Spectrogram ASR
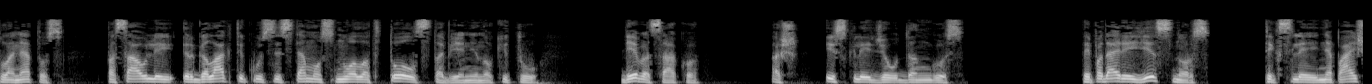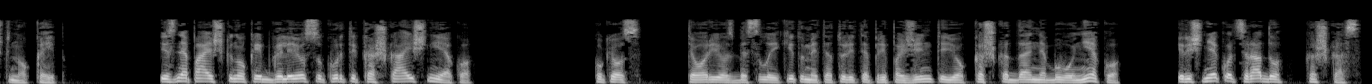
Planetos, pasauliai ir galaktikų sistemos nuolat tolsta vieni nuo kitų. Dievas sako, aš išskleidžiau dangus. Tai padarė jis, nors tiksliai nepaaiškino kaip. Jis nepaaiškino, kaip galėjo sukurti kažką iš nieko. Kokios teorijos besilaikytumėte, turite pripažinti, jog kažkada nebuvo nieko ir iš nieko atsirado kažkas.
